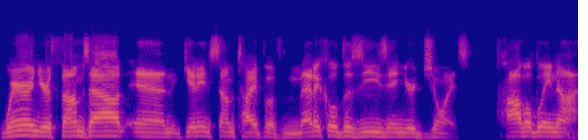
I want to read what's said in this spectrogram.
wearing your thumbs out and getting some type of medical disease in your joints? Probably not.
